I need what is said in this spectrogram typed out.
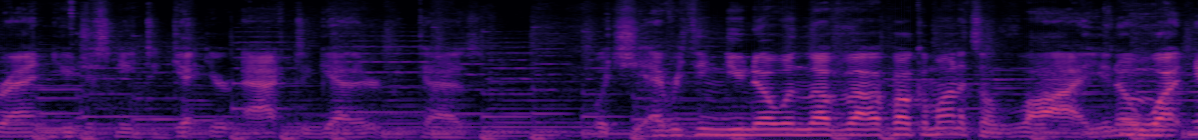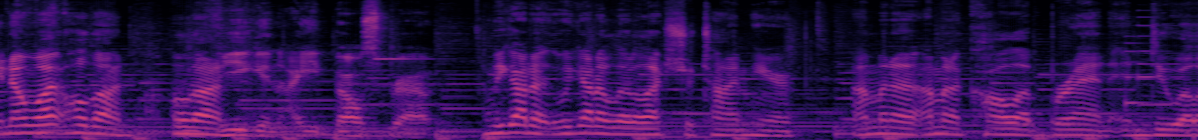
Bren, you just need to get your act together because which everything you know and love about Pokemon, it's a lie. You know what? You know what? Hold on. Hold I'm on. vegan. I eat Bellsprout. We got a we got a little extra time here. I'm gonna I'm gonna call up Bren and do a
